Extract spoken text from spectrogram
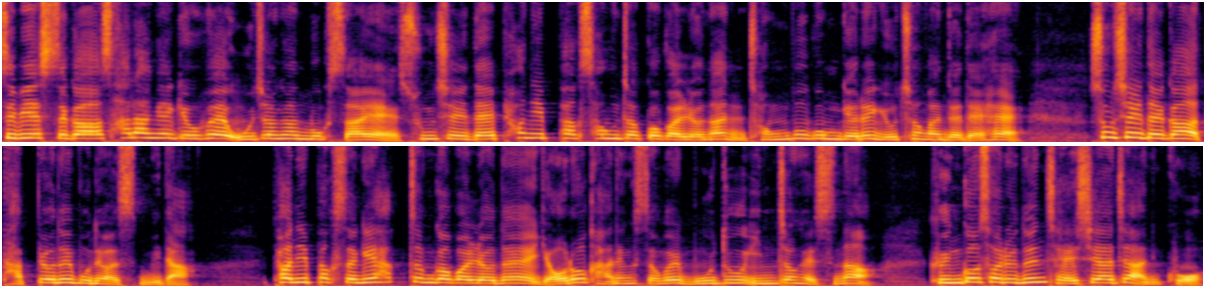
CBS가 사랑의 교회 오정현 목사의 숭실대 편입학 성적과 관련한 정보 공개를 요청한 데 대해 숭실대가 답변을 보내왔습니다. 편입 학생의 학점과 관련해 여러 가능성을 모두 인정했으나 근거 서류는 제시하지 않고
